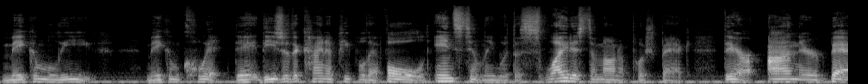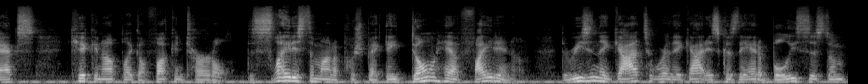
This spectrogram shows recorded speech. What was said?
Make them leave. Make them quit. They, these are the kind of people that fold instantly with the slightest amount of pushback. They are on their backs, kicking up like a fucking turtle. The slightest amount of pushback. They don't have fight in them. The reason they got to where they got is because they had a bully system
